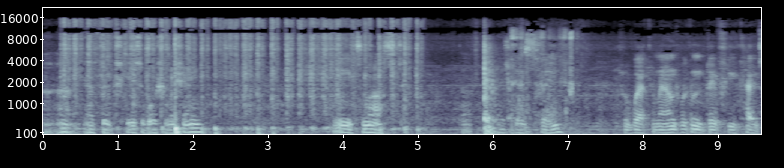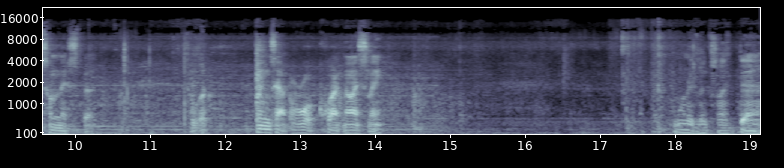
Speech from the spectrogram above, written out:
Uh, you have to excuse the washing machine. needs must. But as you can see, we're working around, we're going to do a few coats on this, but sort of brings out the rock quite nicely. What it looks like there,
